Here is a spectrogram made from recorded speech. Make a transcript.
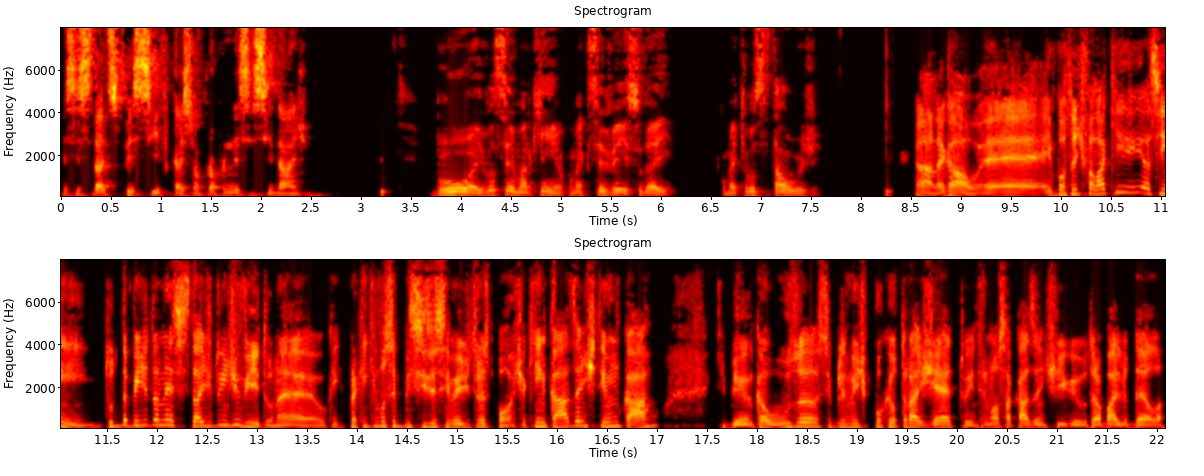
necessidade específica, a sua própria necessidade. Boa, e você, Marquinho, como é que você vê isso daí? Como é que você está hoje? Ah, legal. É, é, importante falar que, assim, tudo depende da necessidade do indivíduo, né? Que, para que, que você precisa esse meio de transporte? Aqui em casa a gente tem um carro que Bianca usa simplesmente porque o trajeto entre nossa casa antiga e o trabalho dela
